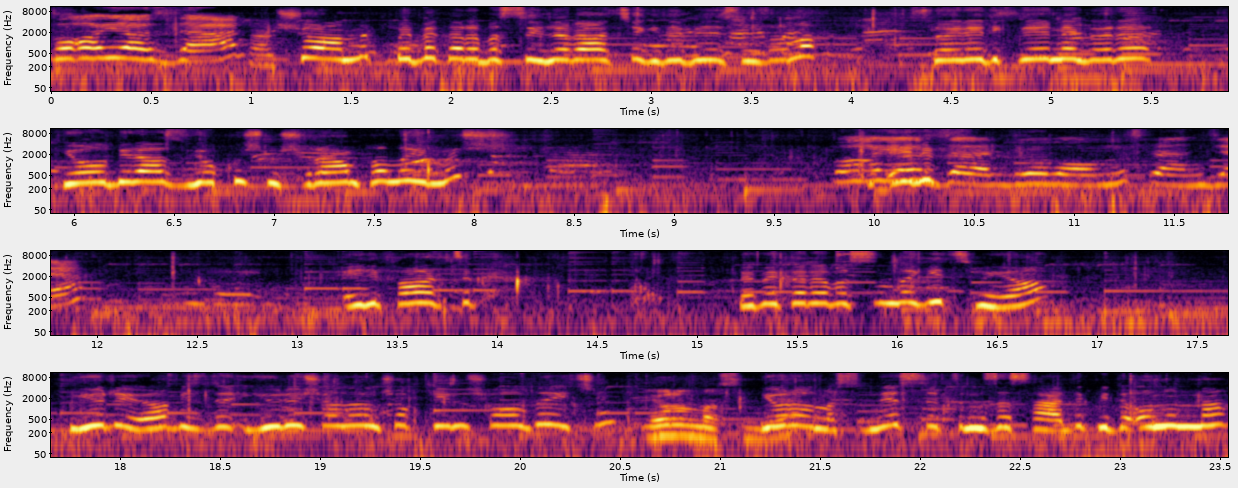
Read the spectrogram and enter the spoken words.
Doğaya özel. Yani şu anlık bebek arabasıyla rahatça gidebilirsiniz ama söylediklerine göre yol biraz yokuşmuş, rampalıymış. Doğaya Elif. özel yol olmuş bence. Elif artık bebek arabasında gitmiyor. Yürüyor. Biz de yürüyüş alanı çok geniş olduğu için Yorulmasın diye. yorulmasın diye sırtımıza sardık. Bir de onunla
